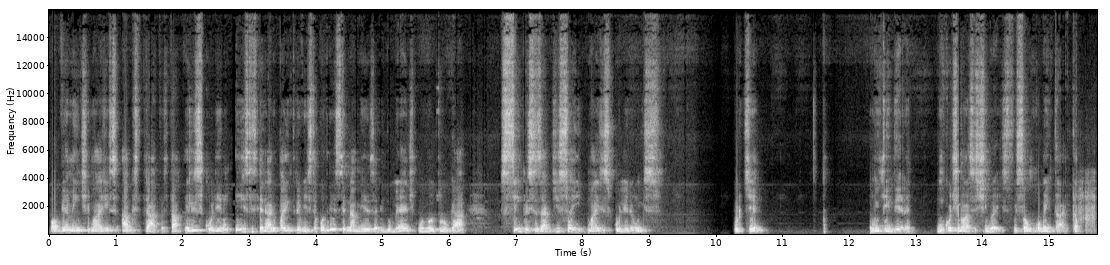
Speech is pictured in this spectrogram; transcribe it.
obviamente, imagens abstratas, tá? Eles escolheram esse cenário para a entrevista. Poderia ser na mesa ali do médico ou em outro lugar, sem precisar disso aí, mas escolheram isso. Por quê? Vamos entender, né? Vamos continuar assistindo a isso. Foi só um comentário, tá?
